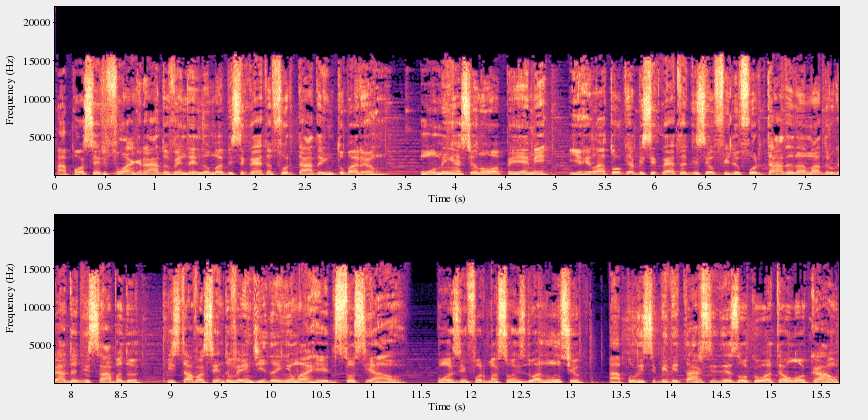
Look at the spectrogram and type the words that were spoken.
após ser flagrado vendendo uma bicicleta furtada em Tubarão. Um homem acionou a PM e relatou que a bicicleta de seu filho furtada na madrugada de sábado estava sendo vendida em uma rede social. Com as informações do anúncio, a polícia militar se deslocou até o local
